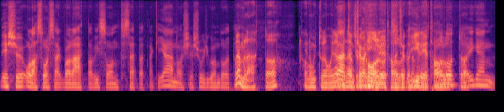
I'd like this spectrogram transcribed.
és Olaszországban látta viszont Szepet neki János, és úgy gondolta... Nem látta. Én úgy tudom, hogy nem, Látta, nem csak, a hallotta, hírét hallotta, csak a hírét hallotta. Igen,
